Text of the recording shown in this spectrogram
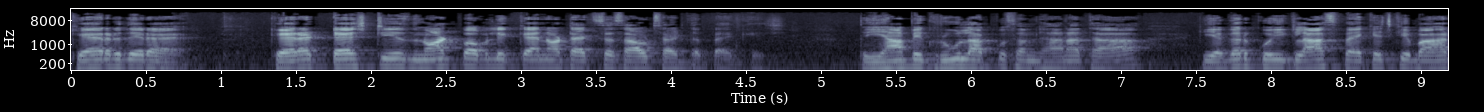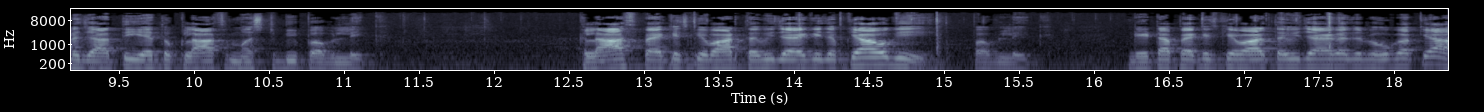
क्या दे रहा है। कह रहा है test is not public can not access outside the package तो यहाँ पे एक रूल आपको समझाना था कि अगर कोई क्लास पैकेज के बाहर जाती है तो class must be public class package के बाहर तभी जाएगी जब क्या होगी? पब्लिक डेटा पैकेज के बाहर तभी जाएगा जब होगा क्या?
